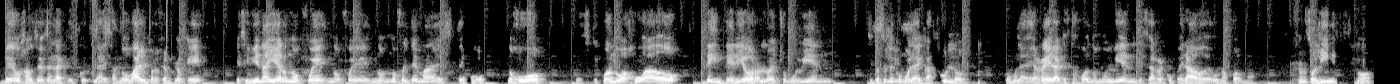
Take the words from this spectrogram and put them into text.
Veo situaciones en la, la de Sandoval, por ejemplo, que, que si bien ayer no fue, no fue, no, no fue el tema, este, no jugó. Este, cuando ha jugado de interior lo ha hecho muy bien. Situaciones como la de Cazulo, como la de Herrera, que está jugando muy bien y que se ha recuperado de alguna forma, Solís, ¿no?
